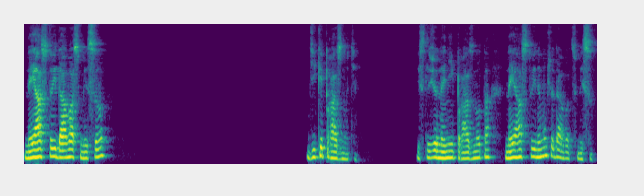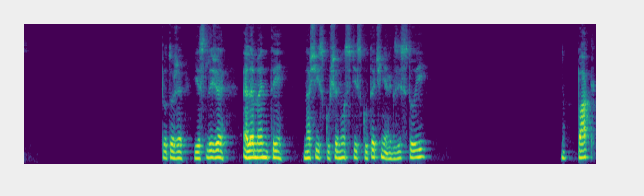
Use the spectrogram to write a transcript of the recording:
Nejáství dává smysl, díky prázdnotě. Jestliže není prázdnota, nejáství nemůže dávat smysl. Protože jestliže elementy naší zkušenosti skutečně existují, no, pak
